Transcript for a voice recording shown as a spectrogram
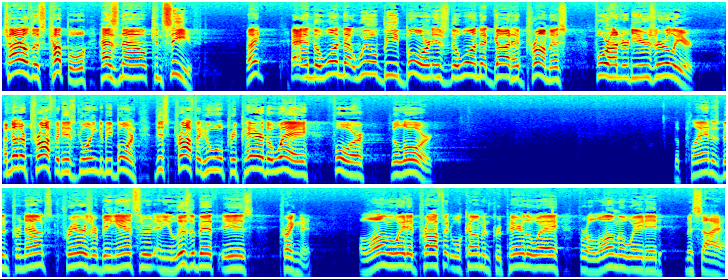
childless couple has now conceived, right? And the one that will be born is the one that God had promised 400 years earlier. Another prophet is going to be born. This prophet who will prepare the way for the Lord. The plan has been pronounced, prayers are being answered, and Elizabeth is pregnant. A long awaited prophet will come and prepare the way for a long awaited Messiah.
